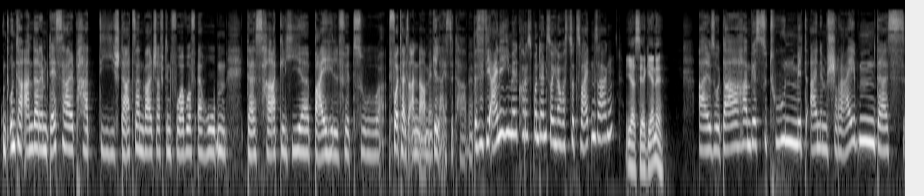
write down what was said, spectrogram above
Und unter anderem deshalb hat die Staatsanwaltschaft den Vorwurf erhoben, dass Hartl hier Beihilfe zur Vorteilsannahme geleistet habe. Das ist die eine E-Mail-Korrespondenz. Soll ich noch was zur zweiten sagen? Ja, sehr gerne. Also da haben wir es zu tun mit einem Schreiben, das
